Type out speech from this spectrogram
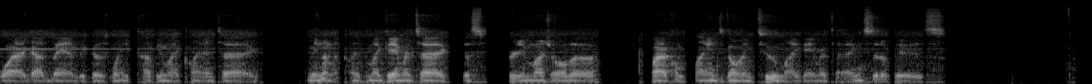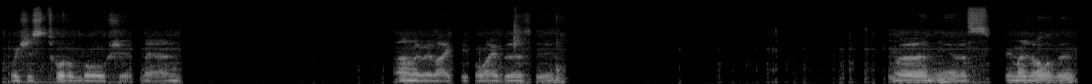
why I got banned, because when he copied my clan tag, I mean, not my clan, tag, my gamer tag, that's pretty much all the fire complaints going to my gamer tag instead of his. Which is total bullshit, man. I don't really like people like this, dude. But yeah, that's pretty much all of it.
